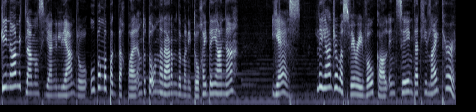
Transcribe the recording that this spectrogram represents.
Ginamit lamang siya ni Leandro upang mapagtakpan ang totoong nararamdaman nito kay Diana. Yes, Leandro was very vocal in saying that he liked her,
